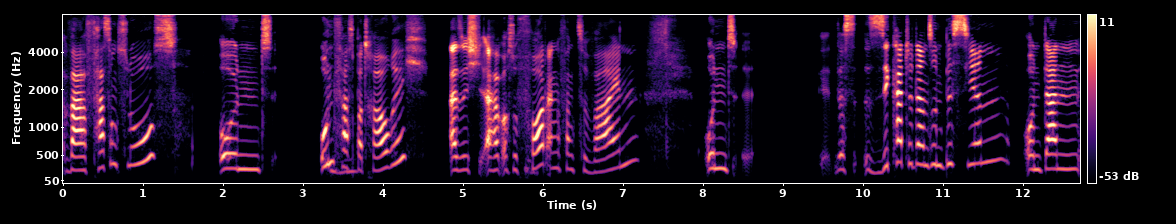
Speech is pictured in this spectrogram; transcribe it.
war fassungslos und unfassbar traurig. Also ich habe auch sofort angefangen zu weinen und äh, das sickerte dann so ein bisschen und dann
